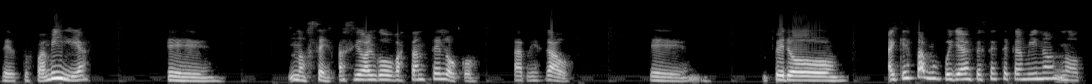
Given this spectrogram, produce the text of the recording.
de, tu familia. No sé, ha sido algo bastante loco, arriesgado. Eh, pero aquí estamos, pues ya empecé este camino, no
